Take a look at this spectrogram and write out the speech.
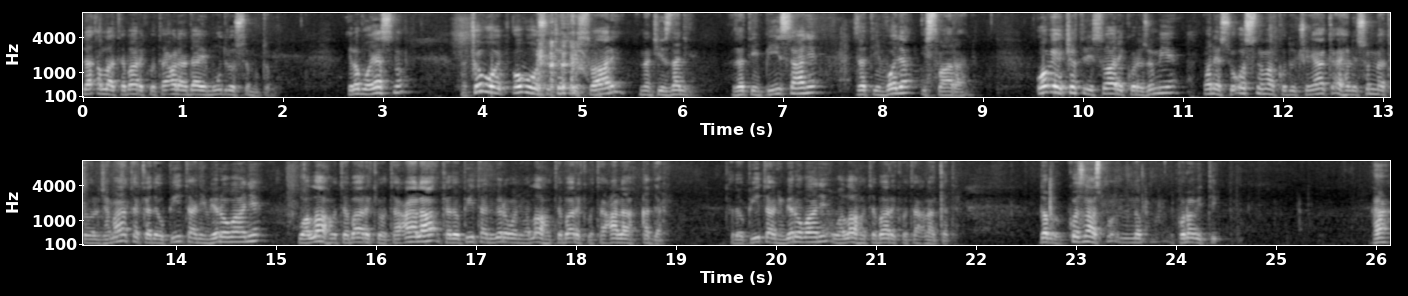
da Allah tabarak wa ta'ala daje mudrost u svemu tome. Je ovo jasno? Znači ovo, ovo su četiri stvari, znači znanje, zatim pisanje, zatim volja i stvaranje. Ove četiri stvari ko razumije, one su osnova kod učenjaka ehli sunnata wal džamata kada u pitanju vjerovanje u Allahu tabaraka wa ta'ala, kada u pitanju vjerovanje u Allahu tabaraka wa ta'ala qadar. Kada u pitanju vjerovanje u Allahu tabaraka wa ta'ala qadar. Dobro, ko zna ponoviti? Ha?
